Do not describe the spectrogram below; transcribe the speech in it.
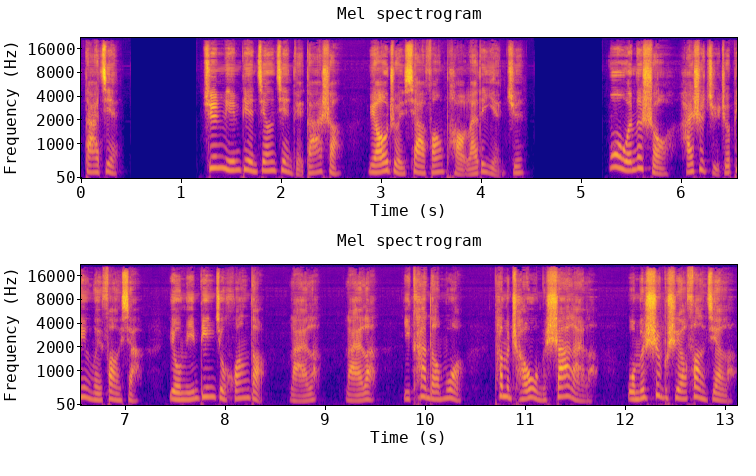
搭箭！”军民便将箭给搭上，瞄准下方跑来的燕军。莫文的手还是举着，并未放下。有民兵就慌道：“来了，来了！一看到莫，他们朝我们杀来了。我们是不是要放箭了？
